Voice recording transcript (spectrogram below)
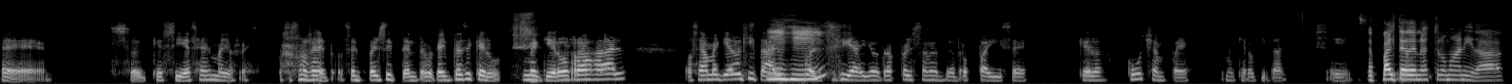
Eh, que sí, ese es el mayor reto, ser persistente, porque hay veces que me quiero rajar, o sea, me quiero quitar, por si hay otras personas de otros países que lo escuchen, pues me quiero quitar. es parte de nuestra humanidad,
